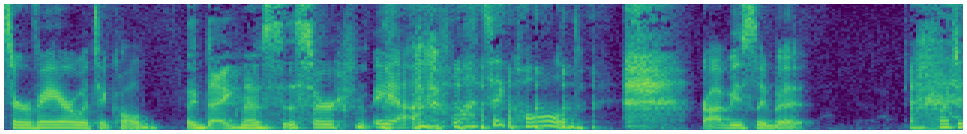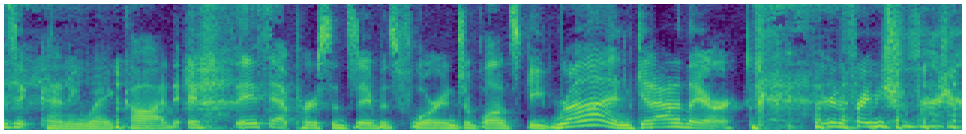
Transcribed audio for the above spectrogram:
surveyor, what's it called? a diagnosis or Yeah. What's it called? Obviously, but what is it anyway? God, if if that person's name is Florian Jablonski, run, get out of there. They're gonna frame you for murder.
